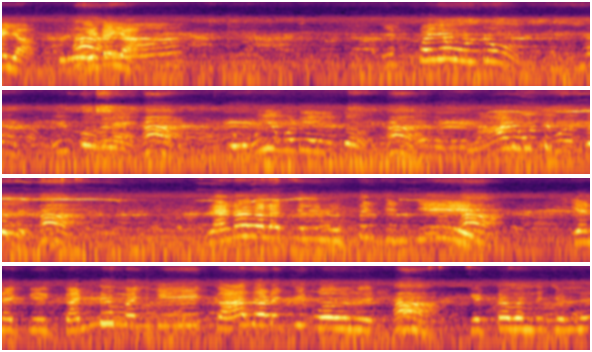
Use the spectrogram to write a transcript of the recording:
மடையா இடையா இப்பயும் ஒன்றும் போகல. ஒரு உயிர் கொண்டே இருக்கட்டும் நாடு விட்டு கொடுக்க சொல்லு. ரணகலத்தில் நுத்தம் செஞ்சு எனக்கு கண்ணு மங்கி காதடைச்சு போகுது. கிட்ட வந்து சொல்லு.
